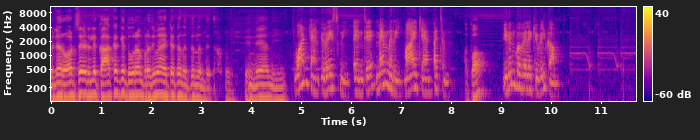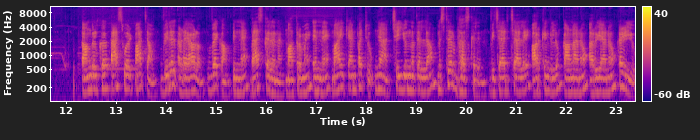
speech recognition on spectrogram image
പിന്നെ റോഡ് സൈഡിൽ കാക്കയ്ക്ക് തൂറാൻ പ്രതിമയായിട്ടൊക്കെ നിൽക്കുന്നുണ്ട്. പിന്നെ നീ. എന്റെ മെമ്മറി മായ്ക്കാൻ പറ്റും. അപ്പോ? ഇരുമ്പ് വിലയ്ക്ക് വിൽക്കാം. താങ്കൾക്ക് പാസ്വേഡ് മാറ്റാം. വിരൽ അടയാളം വെക്കാം. പിന്നെ ഭാസ്കരന് മാത്രമേ എന്നെ മായ്ക്കാൻ പറ്റൂ. ഞാൻ ചെയ്യുന്നതെല്ലാം മിസ്റ്റർ ഭാസ്കരൻ. വിചാരിച്ചാലേ ആർക്കെങ്കിലും കാണാനോ അറിയാനോ കഴിയൂ.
